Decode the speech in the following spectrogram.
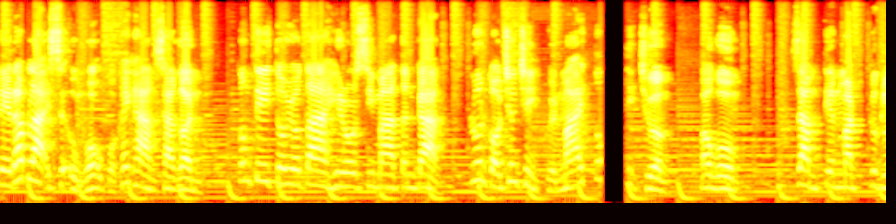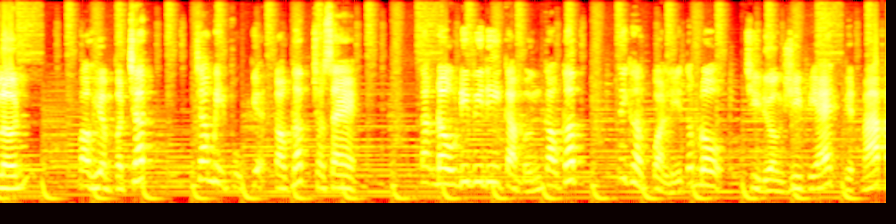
Để đáp lại sự ủng hộ của khách hàng xa gần, công ty Toyota Hiroshima Tân Cảng luôn có chương trình khuyến mãi tốt thị trường bao gồm giảm tiền mặt cực lớn, bảo hiểm vật chất, trang bị phụ kiện cao cấp cho xe, tặng đầu DVD cảm ứng cao cấp, tích hợp quản lý tốc độ, chỉ đường GPS Việt Map,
